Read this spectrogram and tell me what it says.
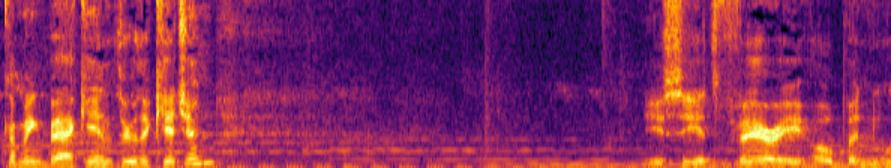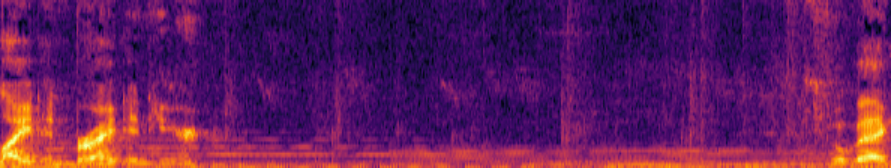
Coming back in through the kitchen. You see it's very open, light and bright in here. Go back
